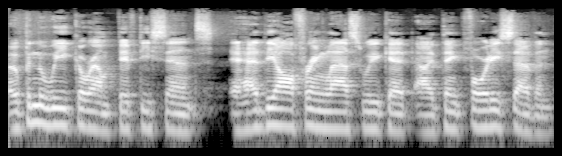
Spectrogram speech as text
open the week around fifty cents. It had the offering last week at I think forty seven.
